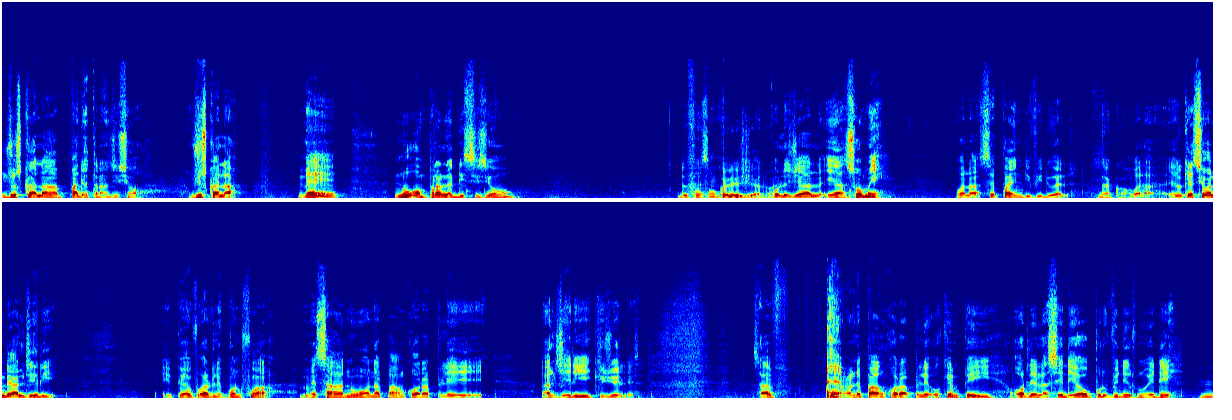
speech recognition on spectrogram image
Jusqu'à là, pas de transition. Jusqu'à là. Mais nous, on prend la décision de façon collégiale. Collégiale et en sommet. Voilà, ce n'est pas individuel. D'accord. Voilà. La question d'Algérie, il peut y avoir les bonnes fois. Mais ça, nous, on n'a pas encore appelé Algérie, que je les savent. On n'a pas encore appelé aucun pays hors de la CDAO pour venir nous aider. Hmm.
